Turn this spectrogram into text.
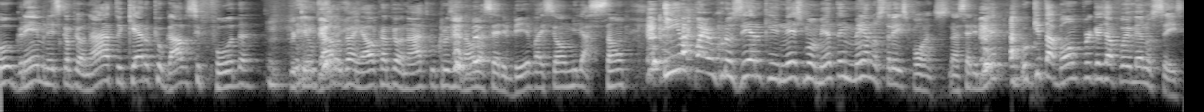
ou Grêmio nesse campeonato e quero que o Galo se foda, porque o Galo ganhar o campeonato com o Cruzeirão na Série B vai ser uma humilhação. E o Cruzeiro, que neste momento tem menos três pontos na Série B, o que tá bom porque já foi menos seis.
